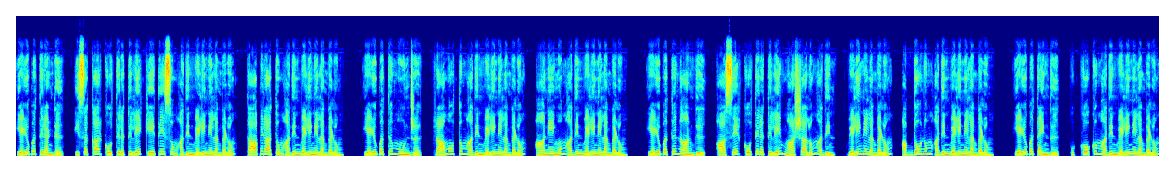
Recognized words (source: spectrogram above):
எழுபத்திரண்டு. இசக்கார் கோத்திரத்திலே கேதேசும் அதன் வெளிநிலங்களும் தாபிராத்தும் அதன் வெளிநிலங்களும். எழுபத்து மூன்று. ராமோத்தும் அதன் வெளிநிலங்களும் ஆனேமும் அதன் வெளிநிலங்களும். எழுபத்து நான்கு ஆசேர் கோத்திரத்திலே மாஷாலும் அதின் வெளிநிலங்களும் அப்தோனும் அதன் வெளிநிலங்களும். எழுபத்தைந்து. உக்கோக்கும் அதன் வெளிநிலங்களும்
